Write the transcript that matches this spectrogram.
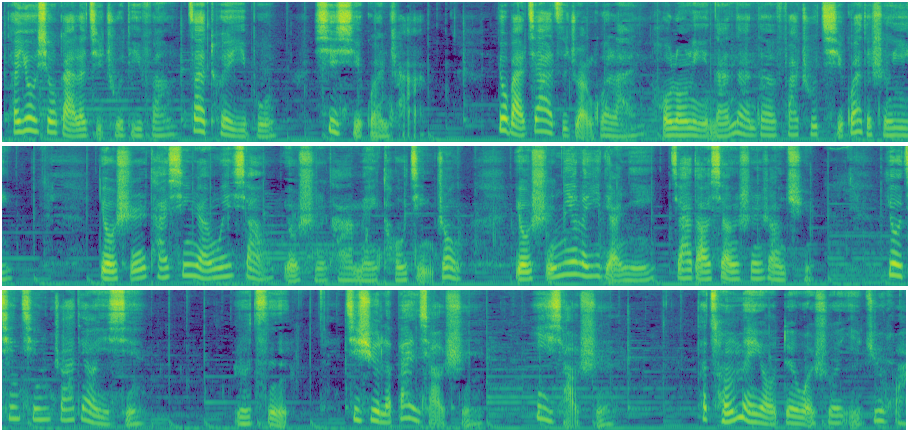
他又修改了几处地方，再退一步，细细观察，又把架子转过来，喉咙里喃喃地发出奇怪的声音。有时他欣然微笑，有时他眉头紧皱，有时捏了一点泥加到象身上去。又轻轻抓掉一些，如此，继续了半小时、一小时。他从没有对我说一句话，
